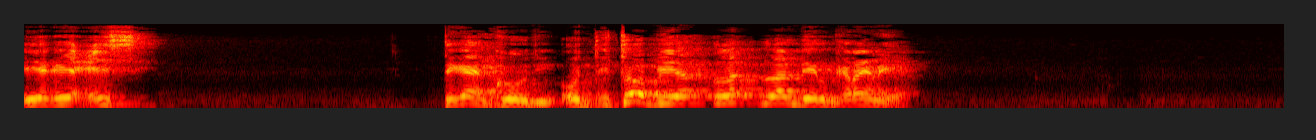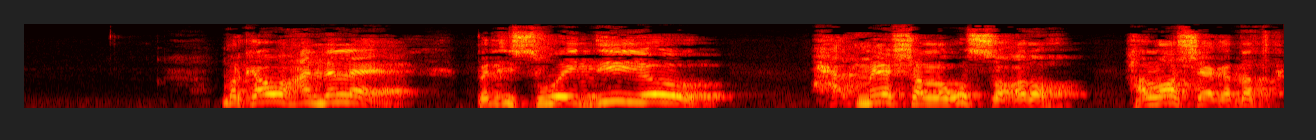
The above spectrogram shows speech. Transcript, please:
Iyaga ciise. Degaankoodii oo etoobiya la dhiilgaraynaya marka waxaan idin leeyahay bal isweydiiyo meesha lagu socdo ha loo sheega dadka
